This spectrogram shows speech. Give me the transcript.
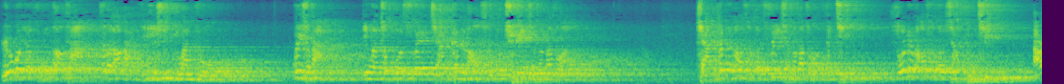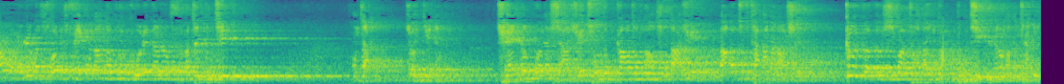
如果有红枣茶，这个老板一定是亿万富翁。为什么？另外中国所有讲课的老师都缺什么？他说，讲课的老师都废什么？告诉我，废气。所有的老师都想补气。而我们认为所有的水果当中和国内当中什么最补气？红枣就很简单。全中国的小学、初中、高中老师、大学，然后中产班的老师，个个都希望找到一款补气很好的产品。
